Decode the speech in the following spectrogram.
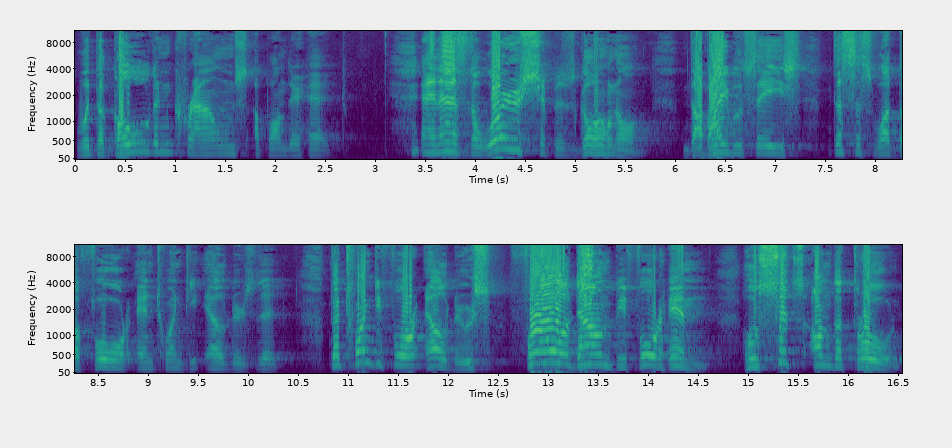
with the golden crowns upon their head. And as the worship is going on, the Bible says this is what the four and twenty elders did. The 24 elders fall down before him who sits on the throne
